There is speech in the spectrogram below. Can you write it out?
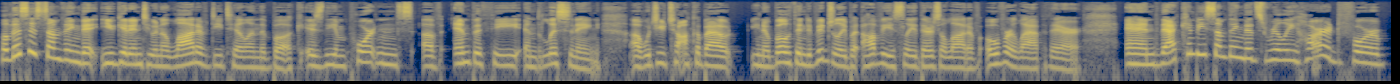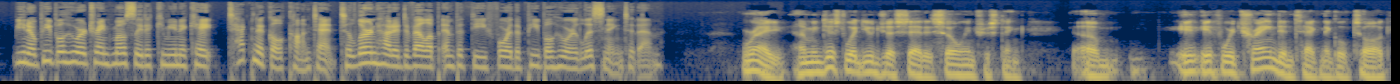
Well, this is something that you get into in a lot of detail in the book is the importance of empathy and listening, uh, which you talk about, you know, both individually, but obviously there's a lot of overlap there. And that can be something that's really hard for, you know, people who are trained mostly to communicate technical content, to learn how to develop empathy for the people who are listening to them. Right. I mean, just what you just said is so interesting. Um, if we're trained in technical talk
